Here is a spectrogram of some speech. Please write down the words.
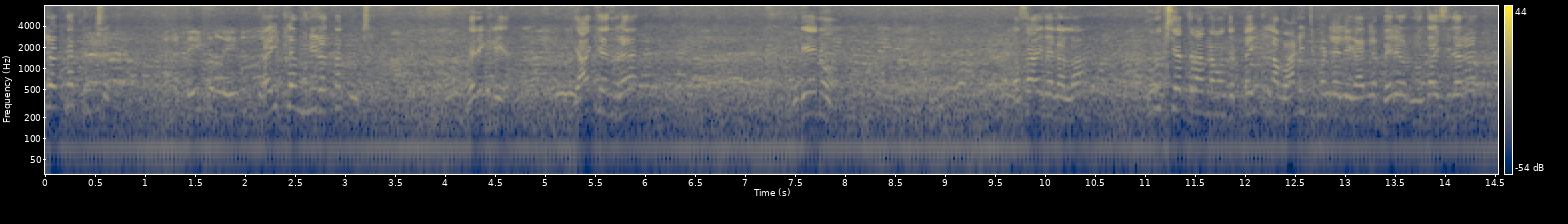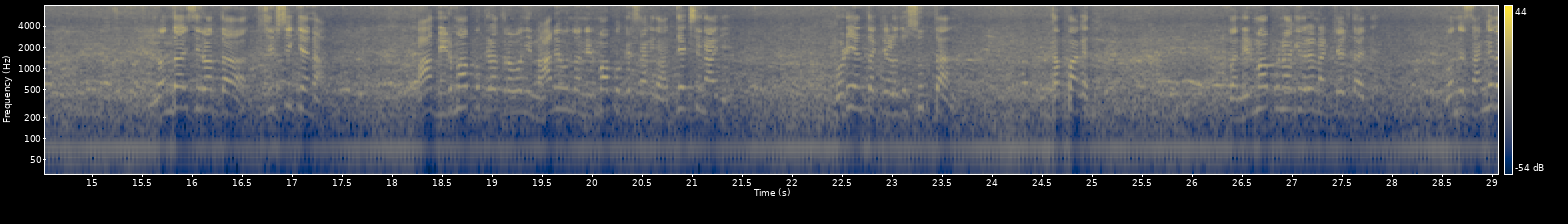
Munirathna Kurukshetra. Title Munirathna Kurukshetra. Very clear ಯಾಕೆ ಅಂದರೆ ಇದೇನು ಹೊಸ ಇದೇನಲ್ಲ? ಕುರುಕ್ಷೇತ್ರ ಅನ್ನೋ ಒಂದು ಟೈಟ್ಲನ್ನ ವಾಣಿಜ್ಯ ಮಂಡಳಿಯಲ್ಲಿ ಈಗಾಗಲೇ ಬೇರೆಯವರು ನೋಂದಾಯಿಸಿದ್ದಾರೆ. ನೋಂದಾಯಿಸಿರೋಂಥ ಶೀರ್ಷಿಕೆನ ಆ ನಿರ್ಮಾಪಕರ ಹತ್ರ ಹೋಗಿ ನಾನೇ ಒಂದು ನಿರ್ಮಾಪಕರ ಸಂಘದ ಅಧ್ಯಕ್ಷನಾಗಿ ಕೊಡಿ ಅಂತ ಕೇಳೋದು ಸೂಕ್ತ ಅಲ್ಲ. ತಪ್ಪಾಗತ್ತೆ. ಒಬ್ಬ ನಿರ್ಮಾಪಕನಾಗಿದ್ದರೆ ನಾನು ಕೇಳ್ತಾ ಇದ್ದೆ. ಒಂದು ಸಂಘದ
